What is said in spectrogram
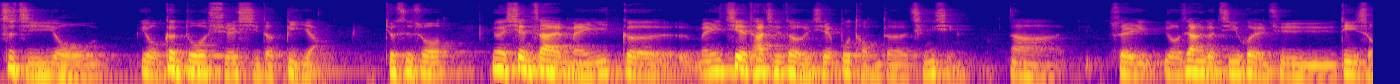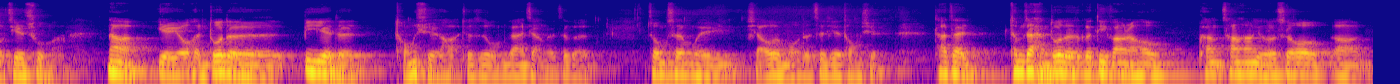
自己有有更多学习的必要。就是说，因为现在每一个每一届它其实都有一些不同的情形，那所以有这样一个机会去第一手接触嘛。那也有很多的毕业的同学哈，就是我们刚才讲的这个终身为小恶魔的这些同学，他在他们在很多的这个地方，然后常常常有的时候呃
